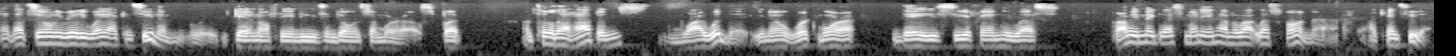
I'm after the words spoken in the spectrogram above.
That's the only really way I can see them getting off the Indies and going somewhere else. But until that happens, why would they? You know, work more days, see your family less, probably make less money and have a lot less fun. Uh, I can't see that.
